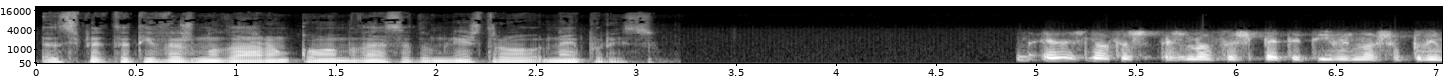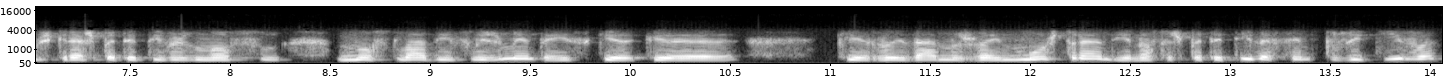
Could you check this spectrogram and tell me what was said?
As expectativas mudaram com a mudança do Ministro ou nem por isso? As nossas, as nossas expectativas, nós só podemos criar expectativas do nosso, do nosso lado, infelizmente. É isso que, que, que a realidade nos vem demonstrando. E a nossa expectativa é sempre positiva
